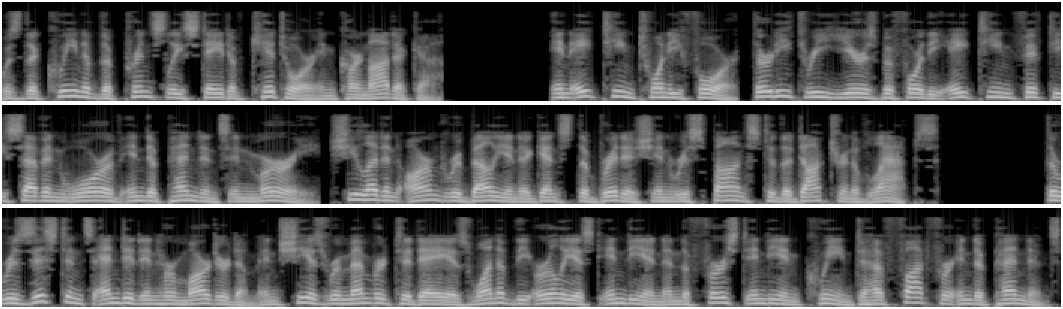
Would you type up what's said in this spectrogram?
was the queen of the princely state of Kittur in Karnataka. In 1824, 33 years before the 1857 War of Independence in Murray, she led an armed rebellion against the British in response to the doctrine of lapse. The resistance ended in her martyrdom and she is remembered today as one of the earliest Indian and the first Indian queen to have fought for independence.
